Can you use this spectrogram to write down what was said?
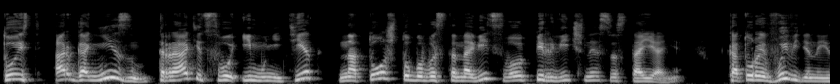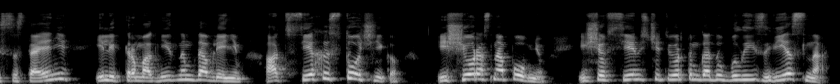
То есть организм тратит свой иммунитет на то, чтобы восстановить свое первичное состояние, которое выведено из состояния электромагнитным давлением от всех источников. Еще раз напомню, еще в 1974 году было известно,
